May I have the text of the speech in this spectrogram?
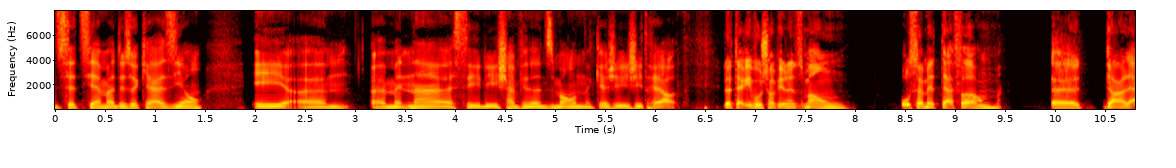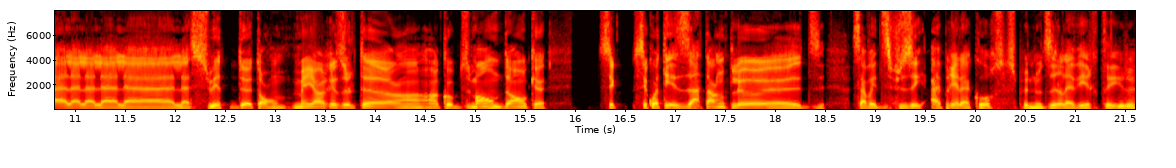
17e à deux occasions. Et euh, euh, maintenant, euh, c'est les championnats du monde que j'ai très hâte. Là, tu arrives au championnat du monde, au sommet de ta forme. dans la, suite de ton meilleur résultat en, Coupe du Monde. Donc, c'est quoi tes attentes? Là, ça va être diffusé après la course. Tu peux nous dire la vérité.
